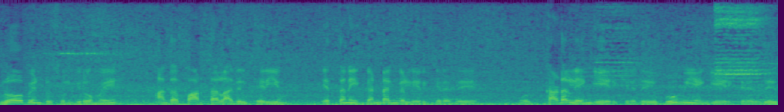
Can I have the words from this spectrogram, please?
குளோப் என்று சொல்கிறோமே அந்த பார்த்தால் அதில் தெரியும் எத்தனை கண்டங்கள் இருக்கிறது. கடல் எங்கே இருக்கிறது பூமி எங்கே இருக்கிறது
